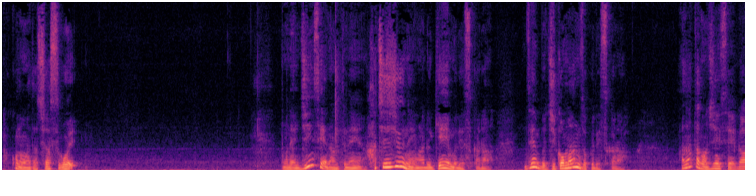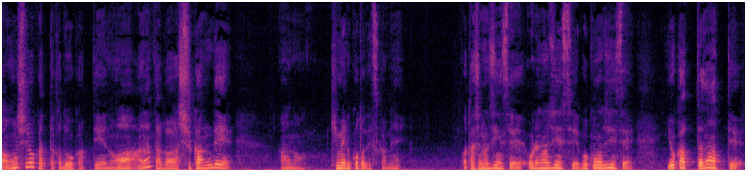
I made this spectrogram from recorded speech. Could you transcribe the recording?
過去の私はすごい。もうね人生なんてね80年あるゲームですから全部自己満足ですからあなたの人生が面白かったかどうかっていうのはあなたが主観であの決めることですからね。私の人生俺の人生僕の人生良かったなって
